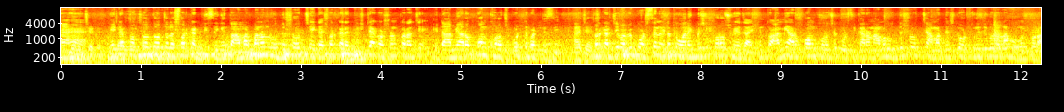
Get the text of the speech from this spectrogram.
হ্যাঁ হ্যাঁ। এটা। প্রত্যন্ত অঞ্চলে সরকার দিছে কিন্তু আমার বানানোর উদ্দেশ্য হচ্ছে এটা সরকারের দৃষ্টি আকর্ষণ করা যে এটা আমি আরও কম খরচ করতে পারতেছি। আচ্ছা, আচ্ছা। সরকার যেভাবে করছেন এটা তো অনেক বেশি খরচ হয়ে যায় কিন্তু আমি আরও কম খরচে করছি কারণ আমার উদ্দেশ্য হচ্ছে আমার দেশকে অর্থনৈতিকভাবে লাভবান করা।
